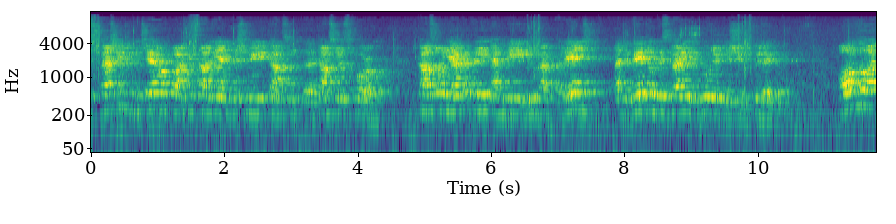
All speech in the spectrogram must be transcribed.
especially to the chair of Pakistani and Kashmiri Council, uh, Councillors Forum, Councillor Liaquat Ali MBE, who have arranged a debate on this very important issue today. Although I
